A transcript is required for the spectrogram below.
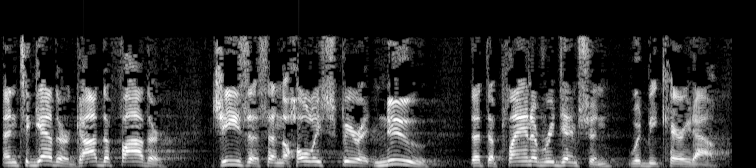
And together, God the Father, Jesus, and the Holy Spirit knew that the plan of redemption would be carried out.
